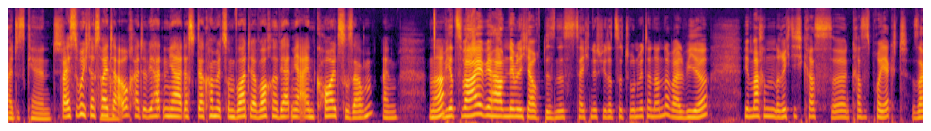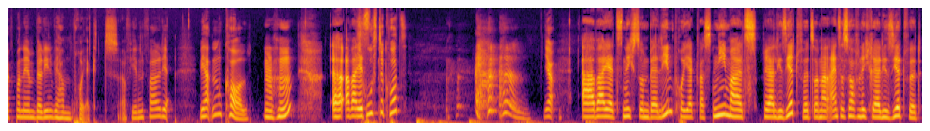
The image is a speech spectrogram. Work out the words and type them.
I just can't. Weißt du, wo ich das ja. heute auch hatte? Wir hatten ja, das, da kommen wir zum Wort der Woche, wir hatten ja einen Call zusammen. Einen, na? Wir zwei, wir haben nämlich auch businesstechnisch wieder zu tun miteinander, weil wir, wir machen ein richtig krass, äh, krasses Projekt, sagt man in Berlin, wir haben ein Projekt, auf jeden Fall, ja. Wir hatten einen Call. Mhm. Äh, aber jetzt, ich huste kurz. Ja. Aber jetzt nicht so ein Berlin-Projekt, was niemals realisiert wird, sondern eins, das hoffentlich realisiert wird.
